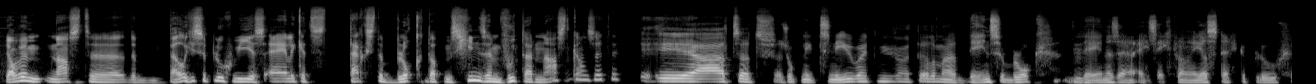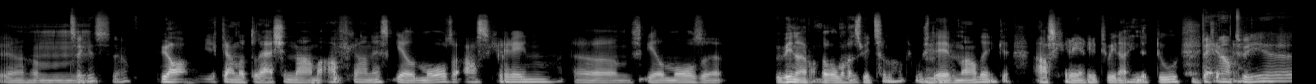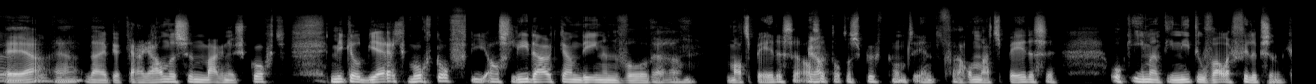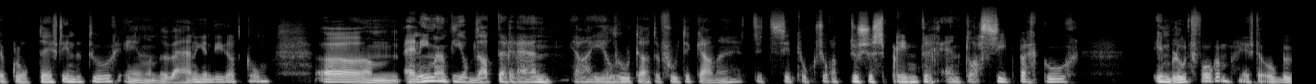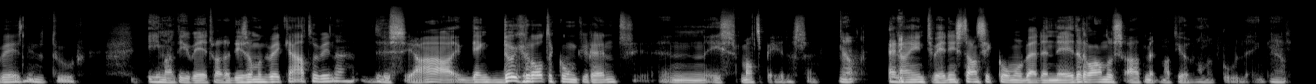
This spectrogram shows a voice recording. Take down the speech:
Wim, naast eh, de Belgische ploeg, wie is eigenlijk het sterkste blok dat misschien zijn voet daarnaast kan zetten? Ja, het, het is ook niets nieuws wat ik nu ga vertellen, maar het Deense blok. De Hmm. Denen zijn is echt wel een heel sterke ploeg. Ehm, Zeg eens. Ja. Ja, je kan het lijstje namen afgaan. hè. Asgreen, ehm Skelmoze, winnaar van de Ronde van Zwitserland. Ik moest Hmm. even nadenken. Asgreen, ritwinnaar in de Tour. Bijna twee. eh, Ja, ja, dan heb je Krag Andersen, Magnus Kort, Mikkel Bjerg, Morkov, die als lead-out kan dienen voor eh, Mats Pedersen als Ja. het tot een spurt komt. En vooral Mats Pedersen, ook iemand die niet toevallig Philipsen geklopt heeft in de Tour. Een van de weinigen die dat kon. Ehm, en iemand die op dat terrein ja, heel goed uit de voeten kan. Hè. Het, het zit ook zo wat tussen sprinter en klassiek parcours. In bloedvorm, heeft hij ook bewezen in de Tour iemand die weet wat het is om een WK te winnen. Dus ja, ik denk de grote concurrent is Mats Pedersen. Ja. En dan in tweede instantie komen we bij de Nederlanders uit met Mathieu van der Poel, denk ik. Ja.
